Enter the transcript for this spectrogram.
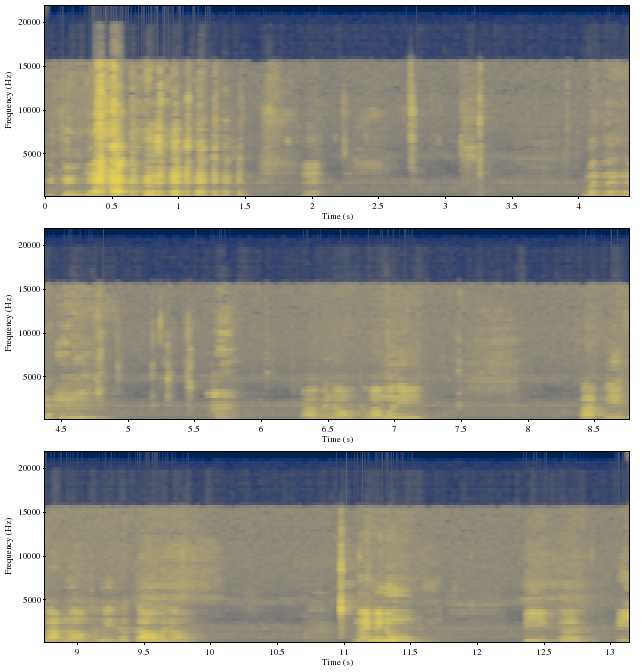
จะขึ้นยากมืดเลยเหรอเอาพี่น้องถือว่ามื้อนี้ฝากพี่ฝากน้องถ้ามีคือเก่าพี่น้องในเมนูปีกเออปี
